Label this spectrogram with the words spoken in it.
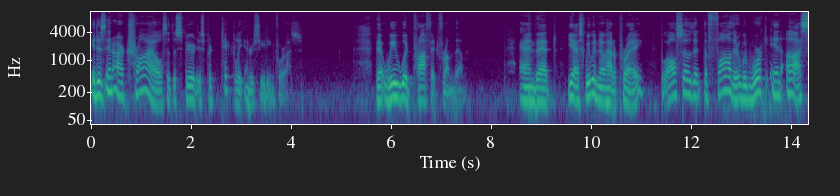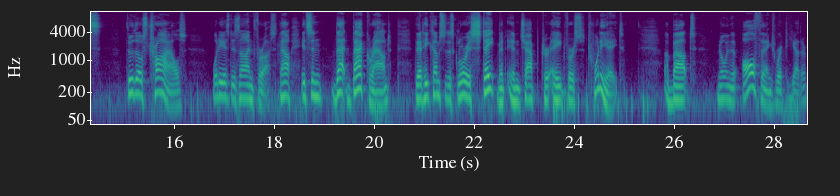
it is in our trials that the Spirit is particularly interceding for us. That we would profit from them. And that, yes, we would know how to pray, but also that the Father would work in us through those trials what He has designed for us. Now, it's in that background that he comes to this glorious statement in chapter 8, verse 28, about knowing that all things work together,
